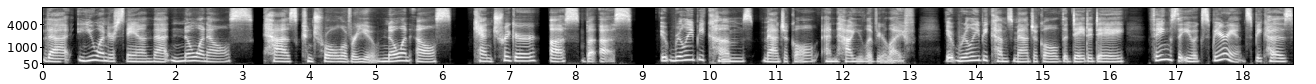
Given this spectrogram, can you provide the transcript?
that you understand that no one else has control over you, no one else can trigger us but us. It really becomes magical and how you live your life. It really becomes magical the day to day things that you experience because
